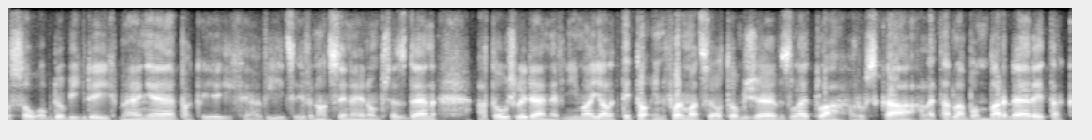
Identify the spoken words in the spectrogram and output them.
Jsou období, kdy jich méně, pak je jich víc i v noci, nejenom přes den. A to už lidé nevnímají, ale tyto informace o tom, že vzletla ruská letadla bombardéry, tak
